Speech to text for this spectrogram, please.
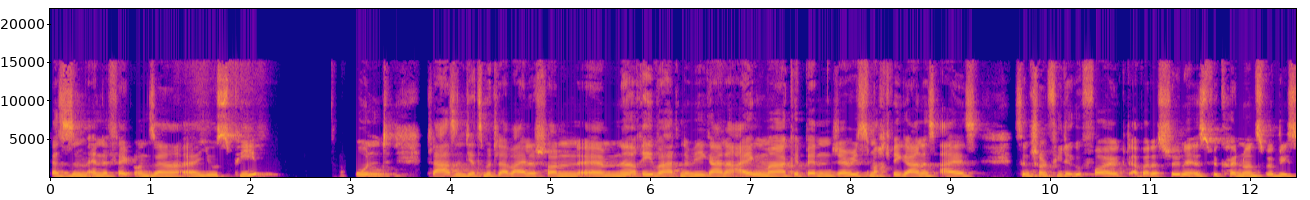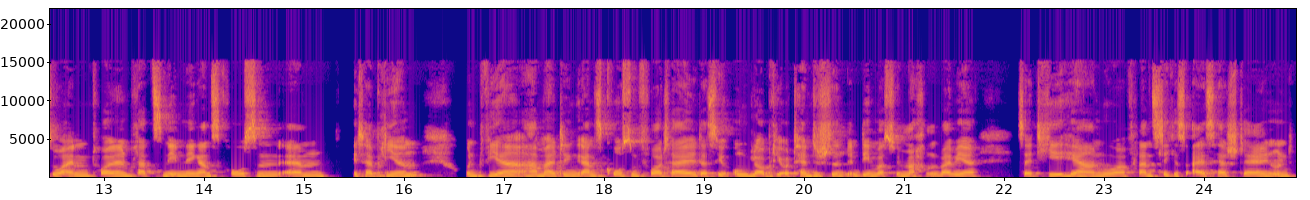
Das ist im Endeffekt unser äh, USP. Und klar sind jetzt mittlerweile schon, ähm, ne, Rewe hat eine vegane Eigenmarke, Ben Jerry's macht veganes Eis, sind schon viele gefolgt. Aber das Schöne ist, wir können uns wirklich so einen tollen Platz neben den ganz großen ähm, etablieren. Und wir haben halt den ganz großen Vorteil, dass wir unglaublich authentisch sind in dem, was wir machen, weil wir seit jeher nur pflanzliches Eis herstellen und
